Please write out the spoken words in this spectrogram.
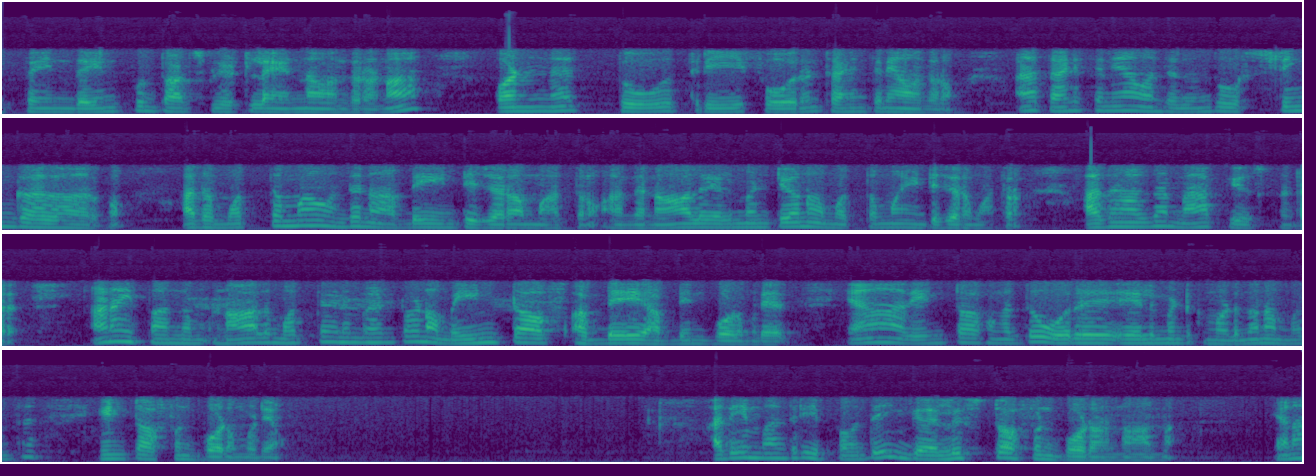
இப்போ இந்த இன்புட் டாட் ஸ்ப்ளிட்ல என்ன வந்துடும்னா ஒன்னு டூ த்ரீ ஃபோர்னு தனித்தனியாக வந்துடும் ஆனால் தனித்தனியாக வந்தது வந்து ஒரு ஸ்ட்ரிங்காக தான் இருக்கும். அதை மொத்தமாக வந்து நான் அப்படியே இன்டிஜராக மாற்றணும் அந்த நாலு எலிமெண்ட்டையும் நான் மொத்தமாக இன்டிஜராக மாற்றுறோம் அதனால தான் மேப் யூஸ் பண்ணுறேன் ஆனால் இப்போ அந்த நாலு மொத்த எலிமெண்ட்டும் நம்ம இன்ட் ஆஃப் அப்படியே அப்படின்னு போட முடியாது. ஏன்னா அது இன்ட் ஆஃப் வந்து ஒரு எலிமெண்ட்டுக்கு மட்டும்தான் நம்ம வந்து இன்ட் ஆஃப்னு போட முடியும். அதே மாதிரி இப்போ வந்து இங்கே லிஸ்ட் ஆஃப்னு போடணும் நாம. ஏன்னா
